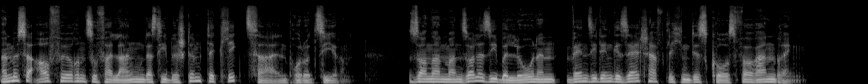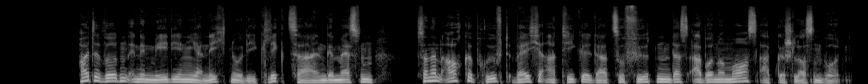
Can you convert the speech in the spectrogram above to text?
man müsse aufhören zu verlangen, dass sie bestimmte Klickzahlen produzieren, sondern man solle sie belohnen, wenn sie den gesellschaftlichen Diskurs voranbringen. Heute würden in den Medien ja nicht nur die Klickzahlen gemessen, sondern auch geprüft, welche Artikel dazu führten, dass Abonnements abgeschlossen wurden,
